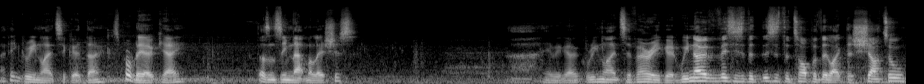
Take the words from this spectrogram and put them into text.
I think green lights are good, though. It's probably okay. Doesn't seem that malicious. Ah, here we go. Green lights are very good. We know that this is the this is the top of the like the shuttle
